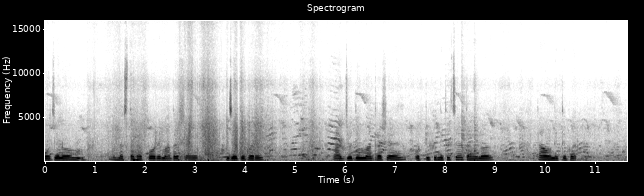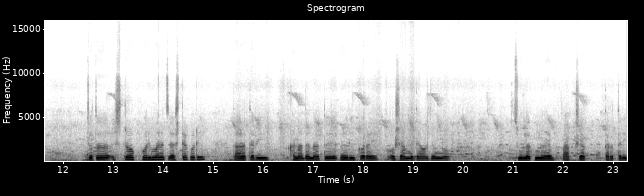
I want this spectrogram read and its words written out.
ও যেন নাস্তাটা করে মাদ্রাসায় যেতে পারে। আর যদি মাদ্রাসায় ও টিফিন নিতে চায়, তাহলে তাও নিতে পারবে। যথেষ্ট পরিমাণে চেষ্টা করি, তাড়াতাড়ি খানা দানা তৈরি করে ওর সামনে দেওয়ার জন্য, চুলা পাক শাক তাড়াতাড়ি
